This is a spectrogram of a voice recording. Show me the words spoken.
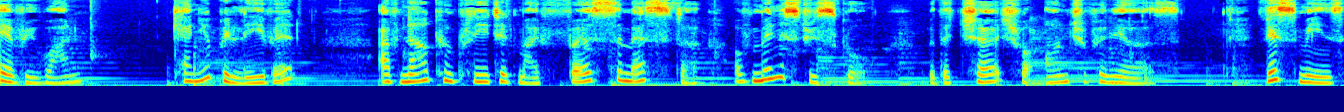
everyone. Can you believe it? I've now completed my first semester of ministry school with the Church for Entrepreneurs. This means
